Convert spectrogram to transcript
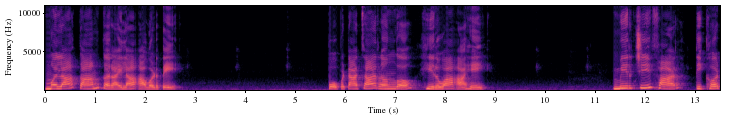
मला काम करायला आवडते. पोपटाचा रंग हिरवा आहे. मिरची फार तिखट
